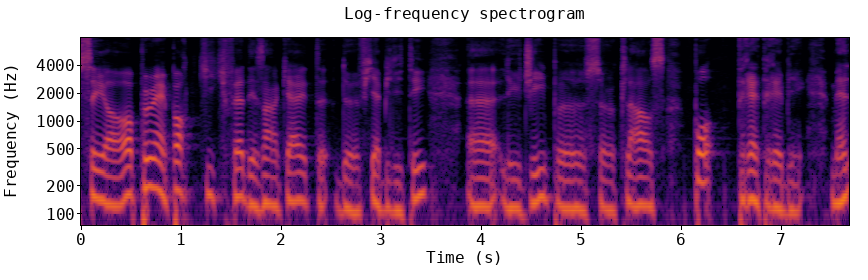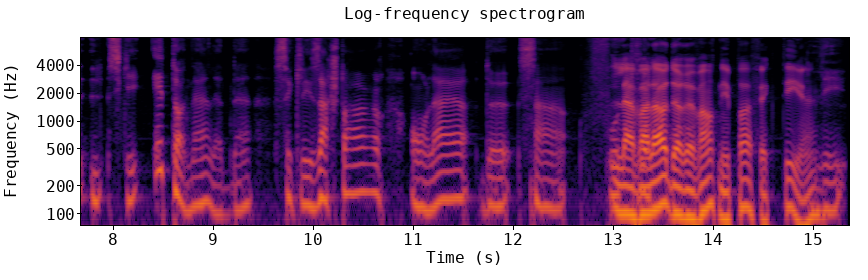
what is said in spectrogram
CAA, peu importe qui, qui fait des enquêtes de fiabilité, euh, les Jeeps euh, se classent pas très, très bien. Mais ce qui est étonnant là-dedans, c'est que les acheteurs ont l'air de s'en foutre. La valeur de revente n'est pas affectée. Hein? Les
